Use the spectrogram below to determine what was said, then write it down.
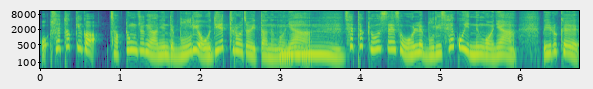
어, 세탁기가 작동 중이 아닌데 물이 어디에 틀어져 있다는 거냐. 음. 세탁기 호스에서 원래 물이 새고 있는 거냐. 뭐 이렇게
